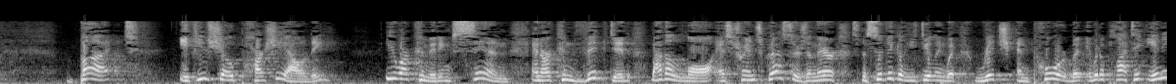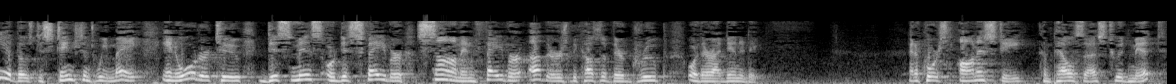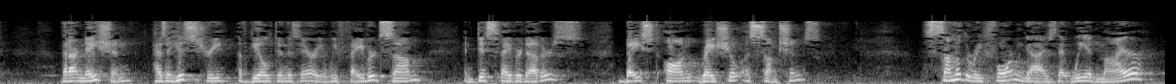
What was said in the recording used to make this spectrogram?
But if you show partiality, you are committing sin and are convicted by the law as transgressors. And there, specifically, he's dealing with rich and poor, but it would apply to any of those distinctions we make in order to dismiss or disfavor some and favor others because of their group or their identity. And of course, honesty compels us to admit that our nation has a history of guilt in this area. We favored some and disfavored others based on racial assumptions some of the reform guys that we admire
